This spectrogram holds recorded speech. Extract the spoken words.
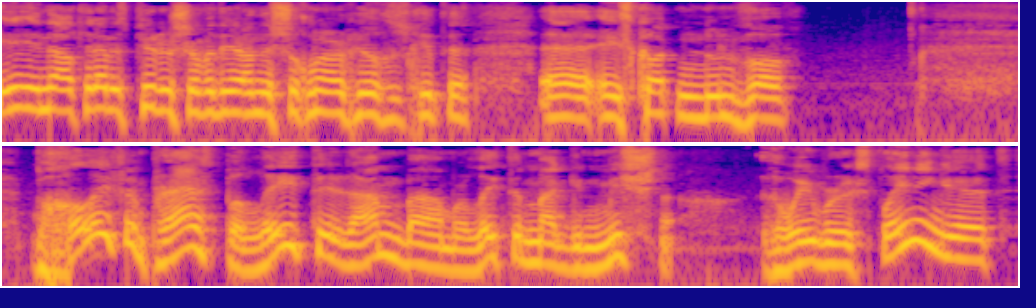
in Alter Rebbe's Pirush over there on the Shulchan Aruch Hilchas Shchita, uh, Kotten Nun Vav. B'cholef and perhaps but later Rambam or later Magin Mishnah, the way we're explaining it,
